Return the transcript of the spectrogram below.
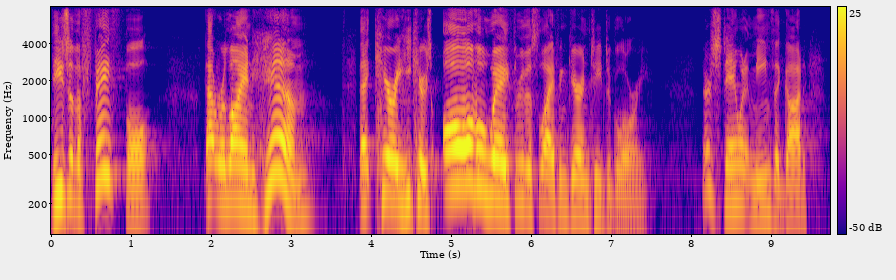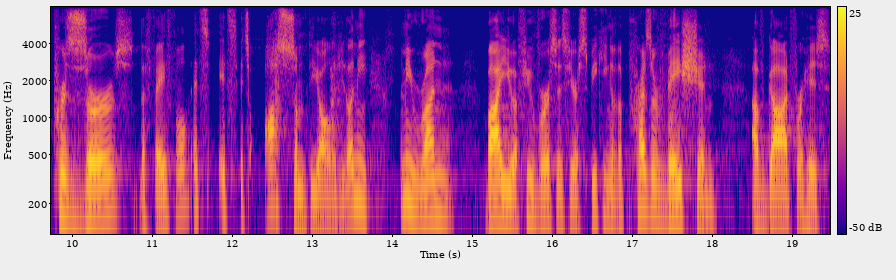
These are the faithful that rely on Him that carry, He carries all the way through this life and guaranteed to glory. You understand what it means that God preserves the faithful? It's, it's, it's awesome theology. Let me, let me run by you a few verses here speaking of the preservation of God for His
